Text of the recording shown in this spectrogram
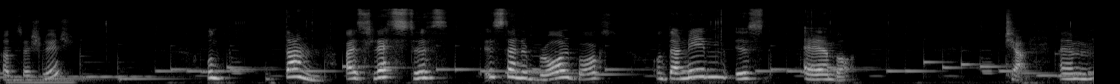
tatsächlich. Und dann, als letztes, ist eine Brawlbox und daneben ist Amber. Tja, ähm,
